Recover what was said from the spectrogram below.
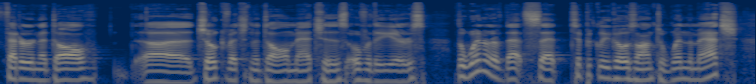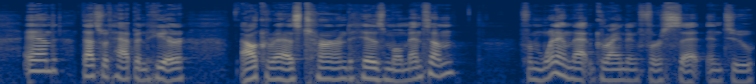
Federer Nadal, uh, Djokovic Nadal matches over the years, the winner of that set typically goes on to win the match, and that's what happened here. Alcaraz turned his momentum from winning that grinding first set into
